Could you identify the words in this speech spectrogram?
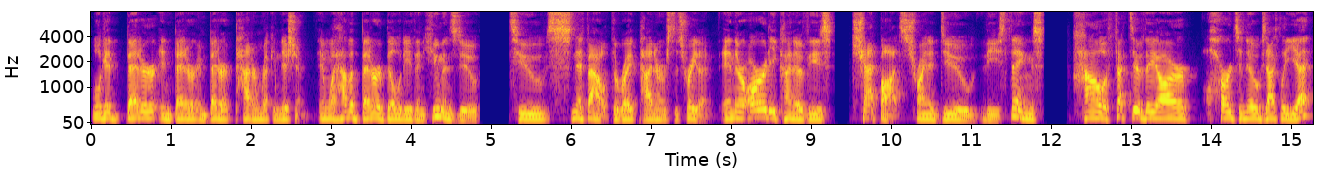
will get better and better and better at pattern recognition and will have a better ability than humans do to sniff out the right patterns to trade in. And there are already kind of these chatbots trying to do these things. How effective they are, hard to know exactly yet.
